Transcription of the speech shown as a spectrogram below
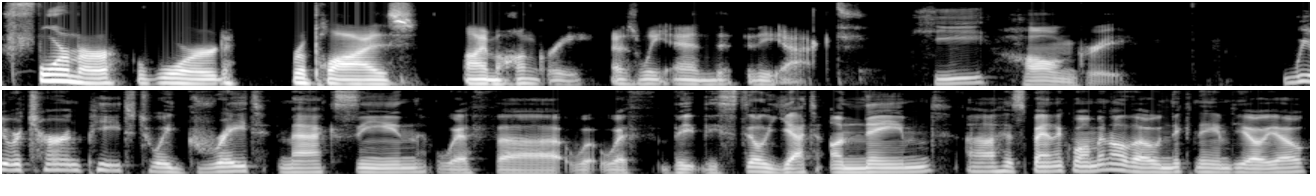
former Ward replies, I'm hungry as we end the act. He hungry. We return Pete to a great Mac scene with uh, w- with the, the still yet unnamed uh, Hispanic woman, although nicknamed Yo-Yo.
